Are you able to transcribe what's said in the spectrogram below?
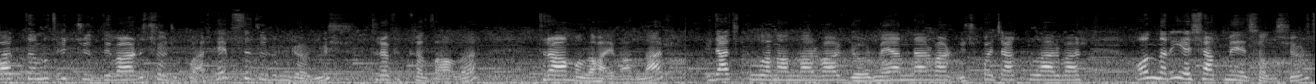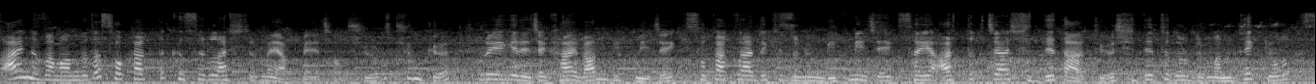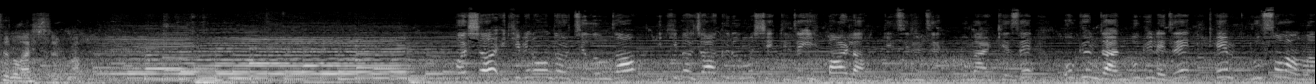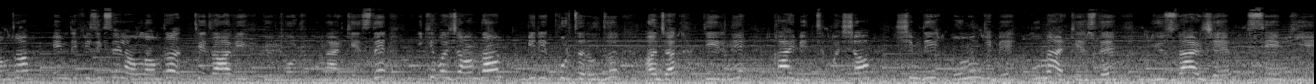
Baktığımız 300 civarı çocuk var. Hepsi zulüm görmüş, trafik kazalı, travmalı hayvanlar. İlaç kullananlar var, görmeyenler var, üç bacaklılar var. Onları yaşatmaya çalışıyoruz. Aynı zamanda da sokakta kısırlaştırma yapmaya çalışıyoruz. Çünkü buraya gelecek hayvan bitmeyecek. Sokaklardaki zulüm bitmeyecek. Sayı arttıkça şiddet artıyor. Şiddeti durdurmanın tek yolu kısırlaştırma. Paşa 2014 yılında iki bacağı kırılmış şekilde ihbarla getirildi bu merkeze. O günden bugüne de hem ruhsal anlamda hem de fiziksel anlamda tedavi görüyor bu merkezde. İki bacağından biri kurtarıldı ancak diğerini kaybetti Paşa. Şimdi onun gibi bu merkezde yüzlerce sevgiye,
